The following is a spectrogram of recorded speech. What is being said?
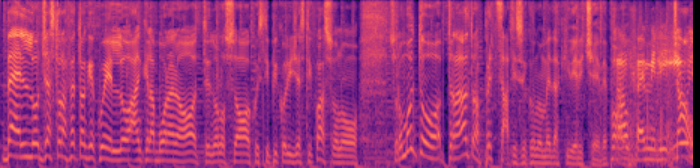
Bello, gesto d'affetto anche quello, anche la buonanotte, non lo so, questi piccoli gesti qua sono, sono molto, tra l'altro, apprezzati secondo me da chi li riceve. Poi, Ciao family, Ciao. io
